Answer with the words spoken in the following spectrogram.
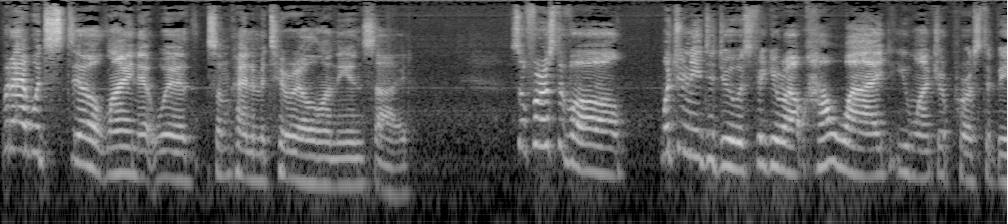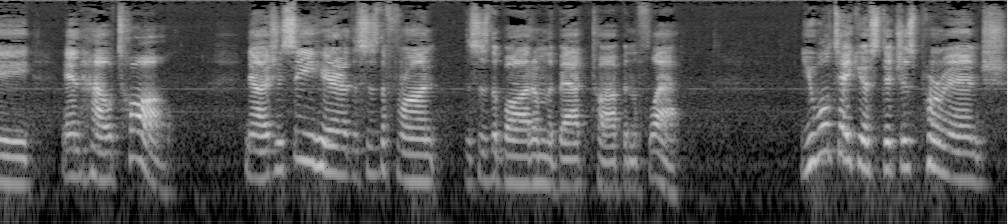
but I would still line it with some kind of material on the inside. So first of all, what you need to do is figure out how wide you want your purse to be and how tall. Now as you see here, this is the front, this is the bottom, the back, top, and the flap. You will take your stitches per inch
